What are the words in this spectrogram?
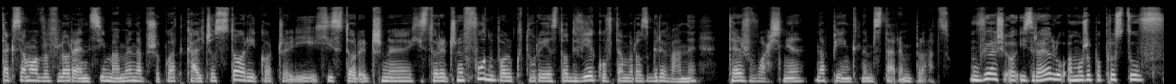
Tak samo we Florencji mamy na przykład calcio storico, czyli historyczny, historyczny futbol, który jest od wieków tam rozgrywany, też właśnie na pięknym, starym placu. Mówiłaś o Izraelu, a może po prostu w,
